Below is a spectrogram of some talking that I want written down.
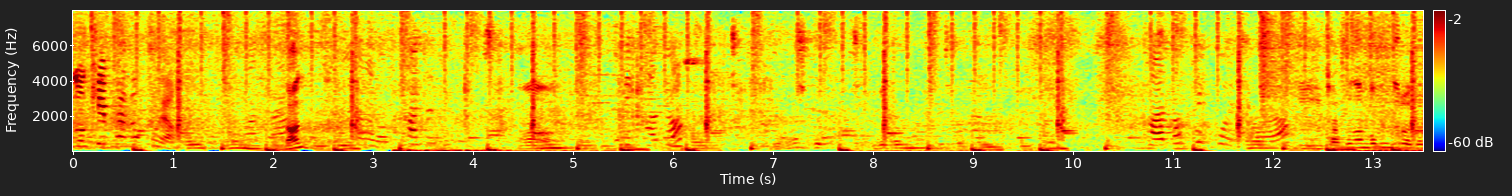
우선 킵해놓고야. 난 어. 음, 자손 한번 흔들어줘.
